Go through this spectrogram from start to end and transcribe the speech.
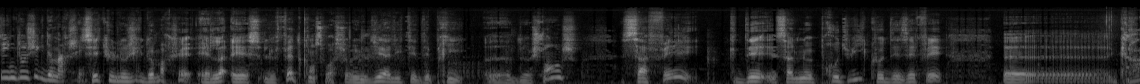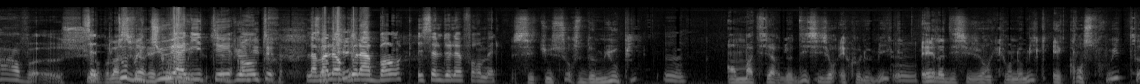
une logique de marché. C'est une logique de marché. Et, le fait qu'on soit sur une dualité des prix euh, de change, ça fait ça ne produit que des effets euh, graves euh, sur Cette la double sphère économique. dualité, Cette dualité, entre la valeur crée- de la banque et celle de l'informel. c'est une source de myopie Mm. en matière de décision économique. Mm. Et la décision économique est construite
